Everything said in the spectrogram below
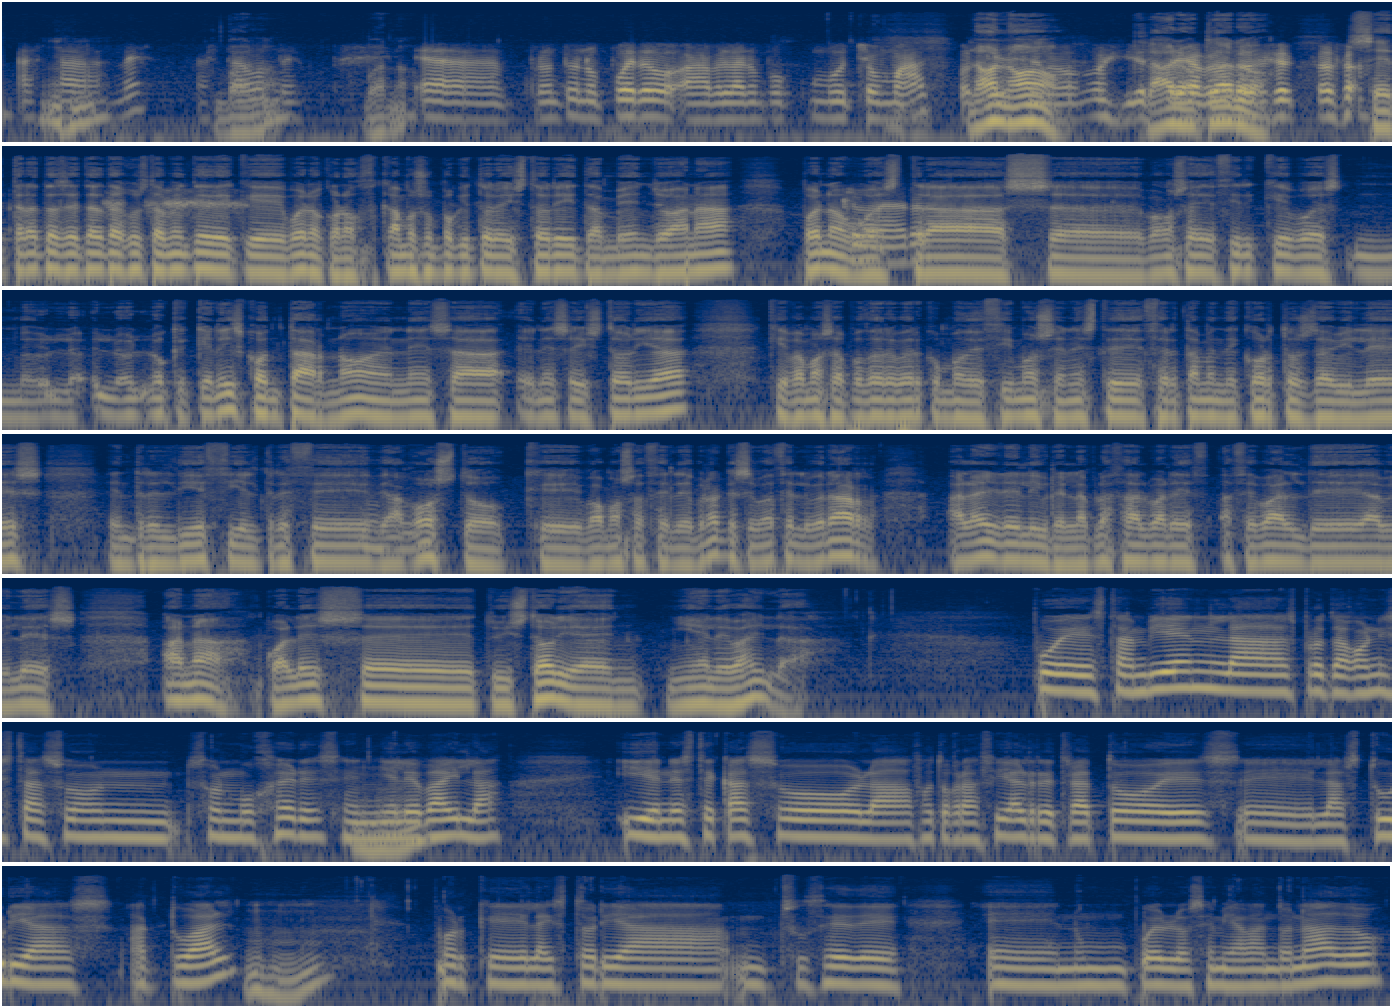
¿Hasta, ¿hasta dónde? Bueno. Eh, pronto no puedo hablar un poco, mucho más. No, no, claro, claro. Se trata, se trata justamente de que, bueno, conozcamos un poquito la historia y también, Joana, bueno, vuestras, eh, vamos a decir que pues lo, que queréis contar, ¿no? En esa, en esa historia que vamos a poder ver, como decimos, en este certamen de cortos de Avilés entre el 10 y el 13 de agosto que vamos a celebrar, que se va a celebrar al aire libre en la Plaza Álvarez Acebal de Avilés. Ana, ¿cuál es eh, tu historia en Niele Baila? Pues también las protagonistas son, son mujeres en Niele Baila y en este caso la fotografía, el retrato es eh, la Asturias actual, porque la historia sucede en un pueblo semiabandonado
